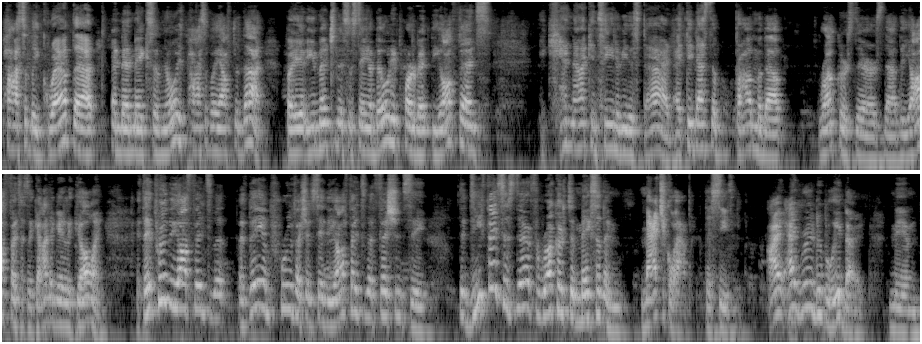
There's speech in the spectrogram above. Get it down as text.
possibly grab that, and then make some noise possibly after that. But you mentioned the sustainability part of it. The offense it cannot continue to be this bad. I think that's the problem about Rutgers there is that the offense has got to get it going. If they improve the offensive, if they improve, I should say, the offensive efficiency the defense is there for Rutgers to make something magical happen this season. I, I really do believe that. I mean,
